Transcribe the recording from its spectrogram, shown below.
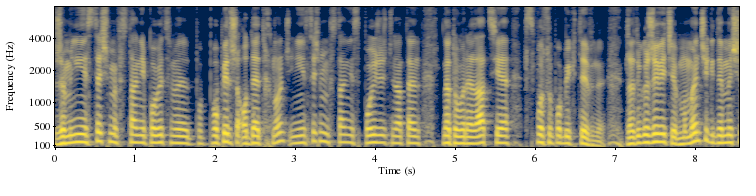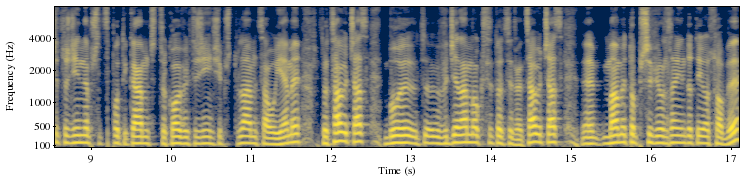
że my nie jesteśmy w stanie powiedzmy po, po pierwsze odetchnąć i nie jesteśmy w stanie spojrzeć na, ten, na tą relację w sposób obiektywny. Dlatego, że wiecie, w momencie, gdy my się codziennie na przykład spotykamy, czy cokolwiek, codziennie się przytulamy, całujemy, to cały czas były, wydzielamy oksytocynę, cały czas e, mamy to przywiązanie do tej osoby,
